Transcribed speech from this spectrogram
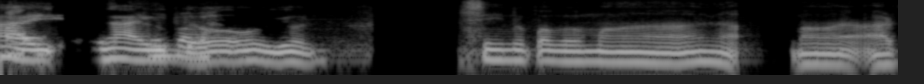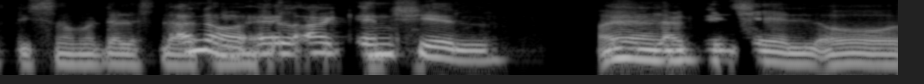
Ay, Hyde, si Hyde, yun pa ba? oo, yun. Sino pa ba mga ano, mga artist na madalas dati. Ano, El Arc and Shell. Ayun, Lark and Shell. Oh.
